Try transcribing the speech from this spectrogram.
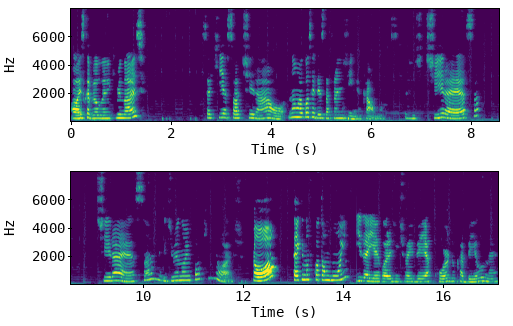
Ó, esse cabelo da Nicki Minaj. Isso aqui é só tirar, ó. Não, eu gostei desse da franjinha, calma. A gente tira essa, tira essa e diminui um pouquinho, eu acho. Ó, até que não ficou tão ruim. E daí agora a gente vai ver a cor do cabelo, né?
